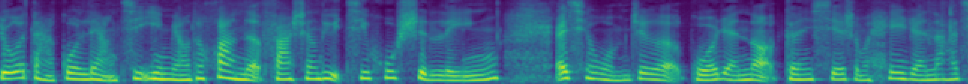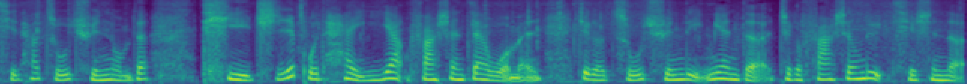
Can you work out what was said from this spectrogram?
如果打过两剂疫苗的话呢，发生率几乎是零。而且我们这个国人呢，跟一些什么黑人啊、其他族群，我们的体质不太一样，发生在我们这个族群里面的这个发生率，其实呢，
